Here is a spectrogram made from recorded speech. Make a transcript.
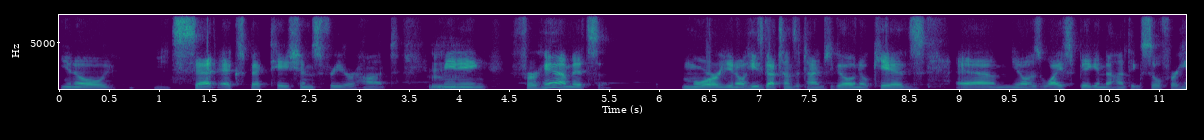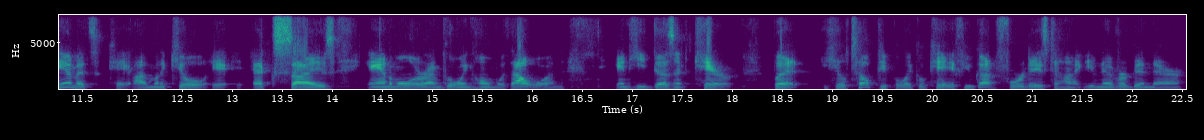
you know, set expectations for your hunt. Mm-hmm. Meaning for him, it's more, you know, he's got tons of times to go, no kids. Um, you know, his wife's big into hunting. So for him, it's okay, I'm gonna kill X size animal or I'm going home without one. And he doesn't care. But he'll tell people like, okay, if you've got four days to hunt, you've never been there,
